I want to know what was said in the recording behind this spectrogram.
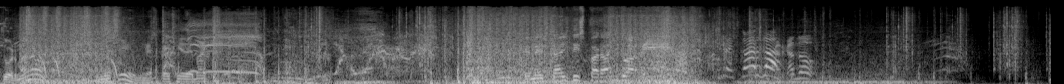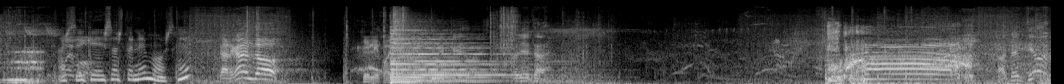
A tu hermano? No sé, una especie de máquina. Que me estáis disparando a mí. carga! Así que esas tenemos, ¿eh? ¡Cargando! Me quedo galleta. ¡Atención!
